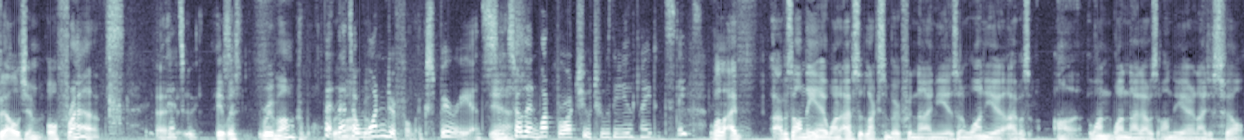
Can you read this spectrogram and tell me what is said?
Belgium, or France? That's good. It was remarkable. That, that's a wonderful experience. And so then what brought you to the United States? Well, I, I was on the air one. I was at Luxembourg for nine years, and one year I was on, one one night I was on the air, and I just felt,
